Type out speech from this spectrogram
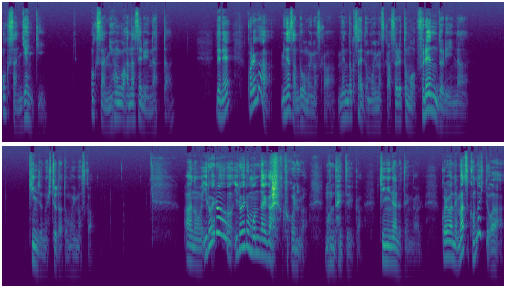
奥さん元気？奥さん日本語話せるようになった？でねこれが皆さんどう思いますか？面倒くさいと思いますか？それともフレンドリーな近所の人だと思いますか？あのいろいろいろいろ問題がある。ここには。問題というか気になる点がある。これはねまずこの人は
